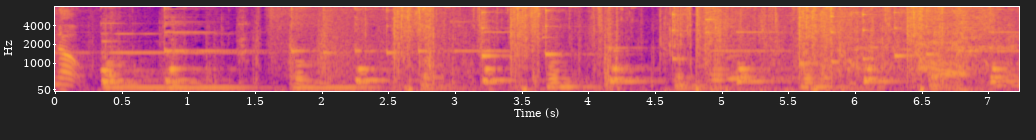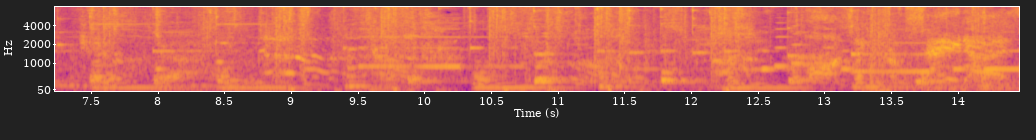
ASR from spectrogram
No. From Saders!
